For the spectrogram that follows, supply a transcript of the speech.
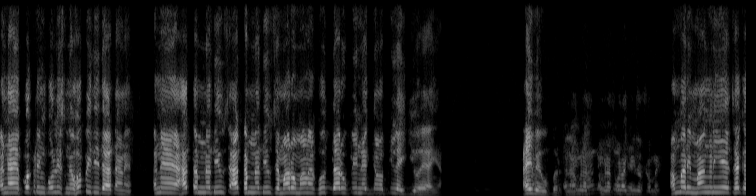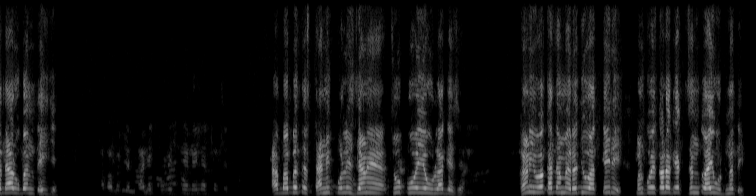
અને આ પકડીને પોલીસને હોપી દીધા અટાણે અને હાતમના દિવસે આઠમના દિવસે મારો માણસ ખુદ દારૂ પીને એક જણો પીલાઈ ગયો હે અહીંયા. હાઈવે ઉપર. અમારી માંગણી એ છે કે દારૂ બંધ થઈ જાય. આ બાબતે સ્થાનિક પોલીસ જાણે ચૂપ હોય એવું લાગે છે. ઘણી વખત અમે રજૂઆત કરી પણ કોઈ કડક એક્શન તો આવ્યું જ નથી.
